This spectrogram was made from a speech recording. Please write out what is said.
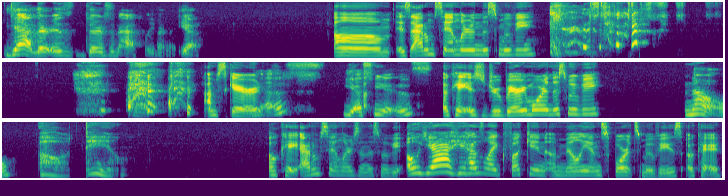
Yeah, there is there's an athlete in it. Yeah. Um, is Adam Sandler in this movie? I'm scared. Yes. Yes, he is. Okay, is Drew Barrymore in this movie? No. Oh, damn. Okay, Adam Sandler's in this movie. Oh yeah, he has like fucking a million sports movies. Okay.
